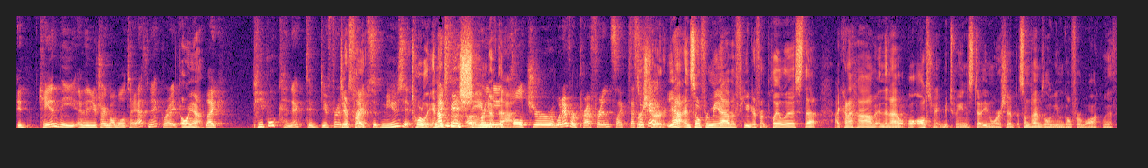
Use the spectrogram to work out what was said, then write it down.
it can be and then you're talking about multi-ethnic right oh yeah like people connect to different, different, types of music. Totally, and not to be ashamed of that. Culture, whatever preference, like that's for okay. sure. Yeah, and so for me, I have a few different playlists that I kind of have, and then I'll, I'll, alternate between study and worship. Sometimes I'll even go for a walk with,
